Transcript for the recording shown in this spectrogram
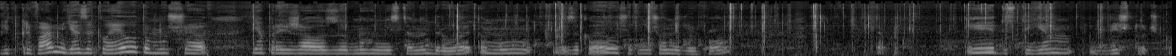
відкриваємо. Я заклеїла, тому що я приїжджала з одного міста на друге, тому я заклеїла, щоб нічого не випало. Так. І достаємо дві штучки.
